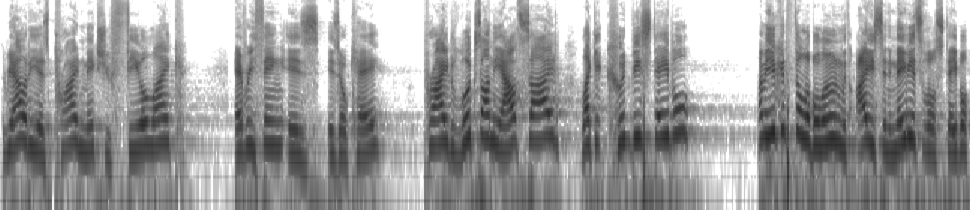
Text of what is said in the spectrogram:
The reality is, pride makes you feel like everything is, is okay. Pride looks on the outside like it could be stable, I mean, you can fill a balloon with ice and maybe it's a little stable,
